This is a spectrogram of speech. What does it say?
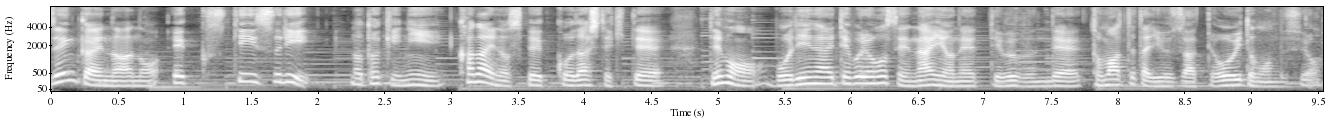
前回のあの XT3 の時にかなりのスペックを出してきてでもボディ内手ブレ補正ないよねっていう部分で止まってたユーザーって多いと思うんですよ。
